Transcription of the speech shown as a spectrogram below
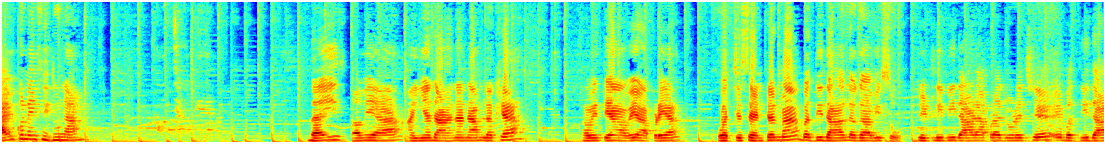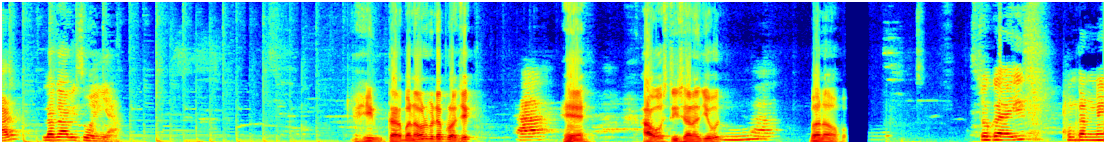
આવ્યું કે નહીં સીધું નામ? ગાઈસ હવે આ અહીંયા દાળના નામ લખ્યા. હવે ત્યાં હવે આપણે આ વચ્ચે સેન્ટરમાં બધી દાળ લગાવીશું. જેટલી બી દાળ આપણા જોડે છે એ બધી દાળ લગાવીશું અહીંયા. હે તારે બનાવો ને બેટા પ્રોજેક્ટ? હા. હે? આવો સ્ટીશાના જેવો બનાવો. તો ગાઈસ હું તમને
